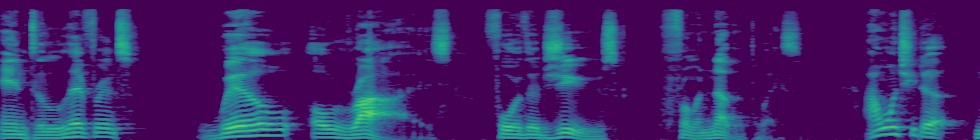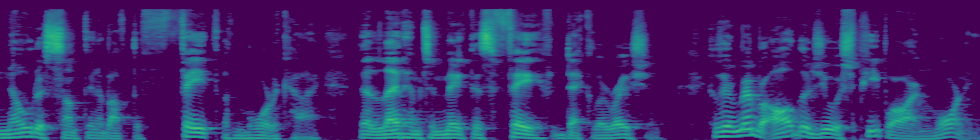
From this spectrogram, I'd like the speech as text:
and deliverance will arise for the Jews from another place. I want you to notice something about the faith of Mordecai that led him to make this faith declaration. Because remember, all the Jewish people are in mourning.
